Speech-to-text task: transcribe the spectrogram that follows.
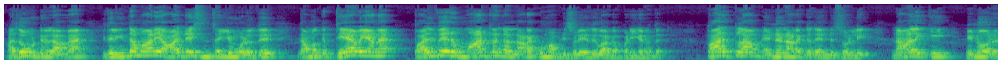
அது மட்டும் இல்லாமல் இதில் இந்த மாதிரி ஆல்ட்ரேஷன் செய்யும் பொழுது நமக்கு தேவையான பல்வேறு மாற்றங்கள் நடக்கும் அப்படின்னு சொல்லி எதிர்பார்க்கப்படுகிறது. பார்க்கலாம் என்ன நடக்குது என்று சொல்லி. நாளைக்கு இன்னொரு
